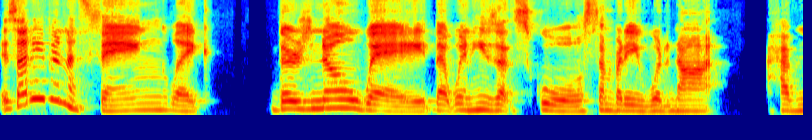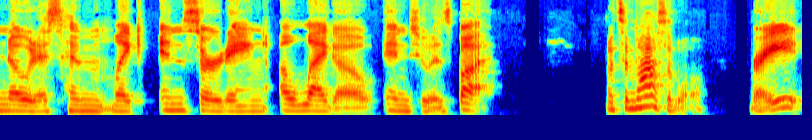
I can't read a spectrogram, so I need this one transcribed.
is that even a thing? Like, there's no way that when he's at school, somebody would not have noticed him like inserting a Lego into his butt. It's impossible, right?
